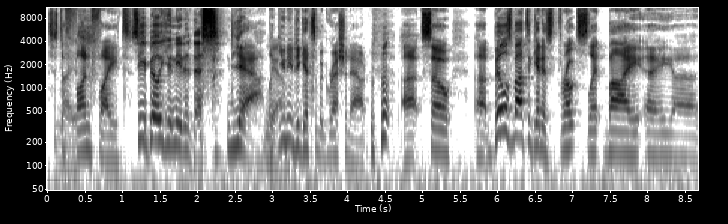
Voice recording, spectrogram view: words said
Just a fun fight. See, Bill, you needed this. Yeah, like Yeah. you need to get some aggression out. uh, so uh, Bill's about to get his throat slit by a uh,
